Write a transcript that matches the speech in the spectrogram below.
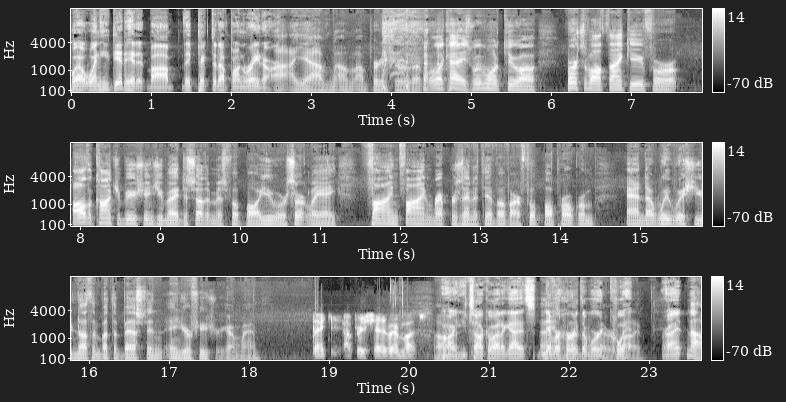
Well, when he did hit it, Bob, they picked it up on radar. Uh, yeah, I'm, I'm, I'm, pretty sure of that. well, look, Hayes, we want to uh, first of all thank you for all the contributions you made to Southern Miss football. You were certainly a fine, fine representative of our football program, and uh, we wish you nothing but the best in, in your future, young man. Thank you. I appreciate it very much. All right. You talk about a guy that's never heard the word everybody. quit, right? No.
